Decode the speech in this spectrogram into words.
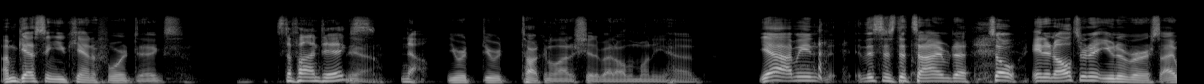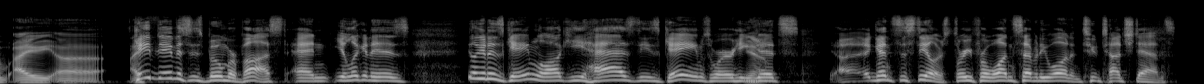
I'm guessing you can't afford Diggs. Stefon Diggs. Yeah. No. You were you were talking a lot of shit about all the money you had. Yeah, I mean, this is the time to. So in an alternate universe, I I uh I- Davis is boom or bust, and you look at his, you look at his game log. He has these games where he Yeah. gets uh, against the Steelers, three for one seventy one and two touchdowns.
